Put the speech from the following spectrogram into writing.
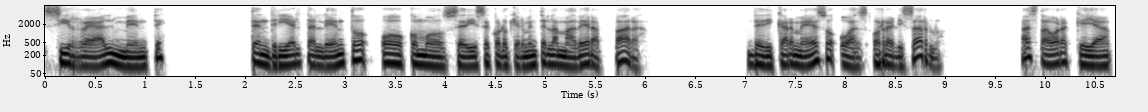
si realmente tendría el talento o como se dice coloquialmente la madera para dedicarme a eso o, realizarlo. Hasta ahora que ya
